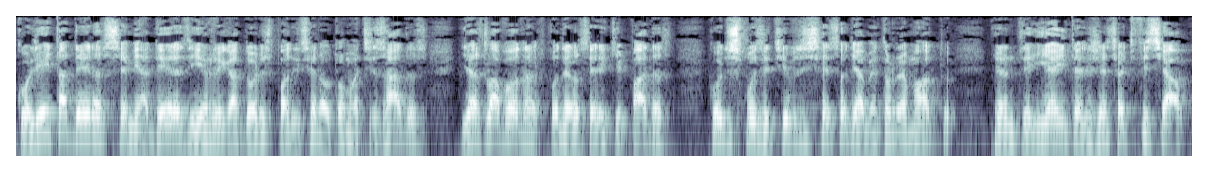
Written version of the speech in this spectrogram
Colheitadeiras, semeadeiras e irrigadores podem ser automatizados e as lavouras poderão ser equipadas com dispositivos de sensoriamento remoto e a inteligência artificial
